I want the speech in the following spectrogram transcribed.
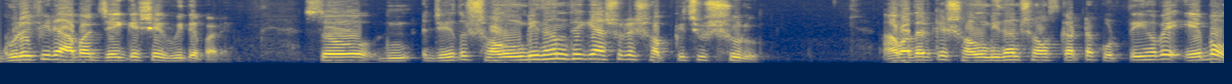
ঘুরে ফিরে আবার যে কে সে হইতে পারে। সো যেহেতু সংবিধান থেকে আসলে সবকিছু শুরু, আমাদেরকে সংবিধান সংস্কারটা করতেই হবে এবং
